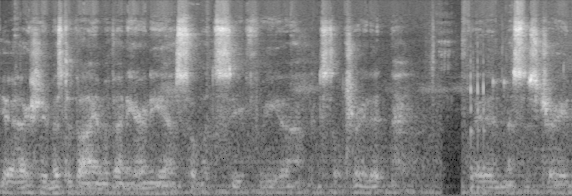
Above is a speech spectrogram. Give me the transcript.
Yeah, I actually missed a volume event here in ES, so let's see if we uh, can still trade it. They didn't miss this trade.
